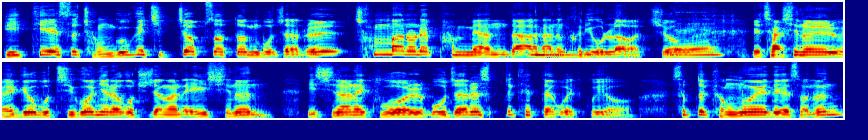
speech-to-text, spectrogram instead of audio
BTS 정국이 직접 썼던 모자를 천만 원에 판매한다라는 음. 글이 올라왔죠. 네. 자신을 외교부 직원이라고 주장한 A 씨는 이 지난해 9월 모자를 습득했다고 했고요. 습득 경로에 대해서는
